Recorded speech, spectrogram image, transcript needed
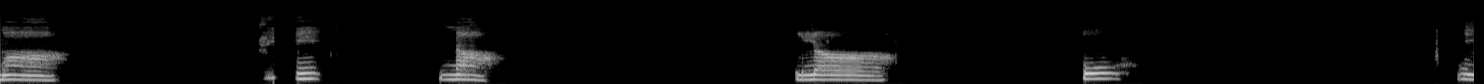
Ma. Ri. Na. La u. Ni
